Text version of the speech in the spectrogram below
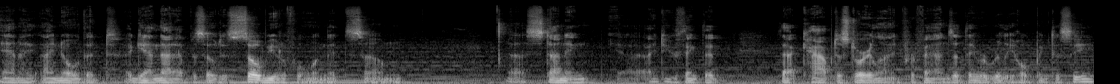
And I, I know that, again, that episode is so beautiful and it's um, uh, stunning. I do think that that capped a storyline for fans that they were really hoping to see.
